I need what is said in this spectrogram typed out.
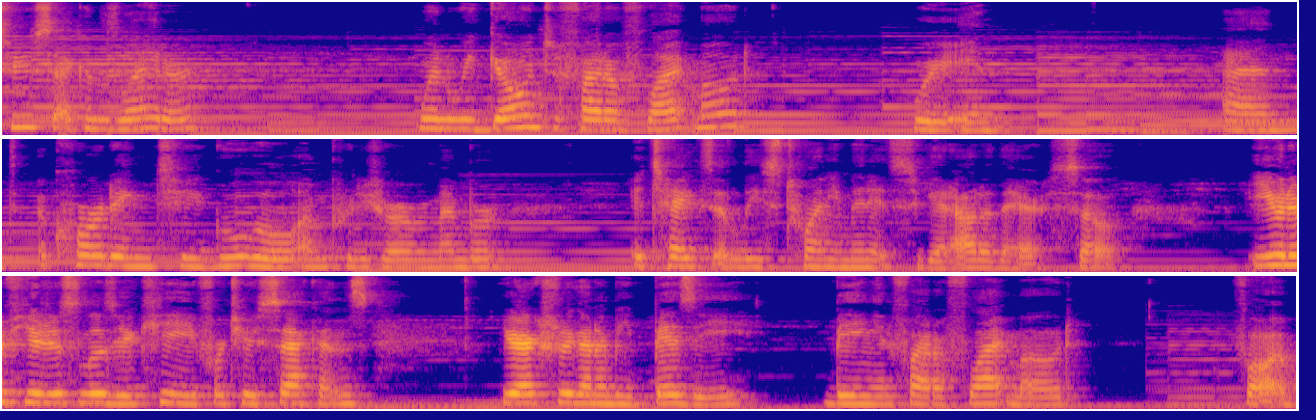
two seconds later, when we go into fight or flight mode, we're in. And according to Google, I'm pretty sure I remember, it takes at least 20 minutes to get out of there. So even if you just lose your key for two seconds, you're actually going to be busy being in fight or flight mode for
